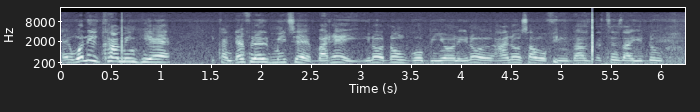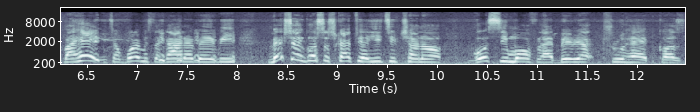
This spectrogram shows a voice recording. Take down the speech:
And when you come in here, you can definitely meet her. But hey, you know, don't go beyond. You know, I know some of you, that's the things that you do. But hey, it's your boy, Mr. Ghana, baby. Make sure you go subscribe to our YouTube channel. Go see more of Liberia through her because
